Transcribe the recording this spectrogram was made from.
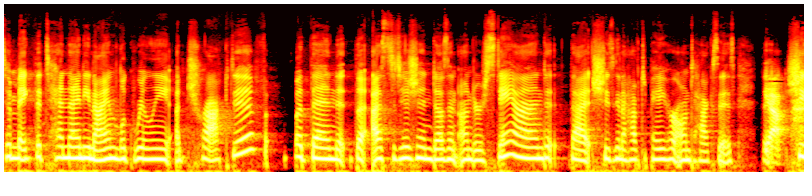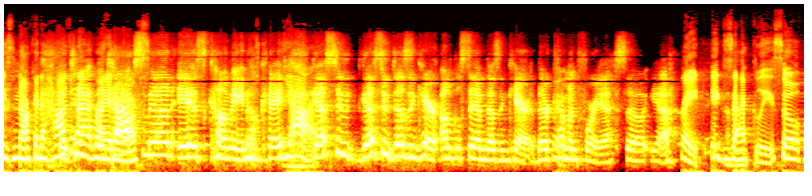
to make the 1099 look really attractive, but then the esthetician doesn't understand that she's going to have to pay her own taxes. that Yeah. she's not going to have the, ta- any the write tax man is coming. Okay. Yeah. Guess who? Guess who doesn't care? Uncle Sam doesn't care. They're coming for you. So yeah. Right, exactly. So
